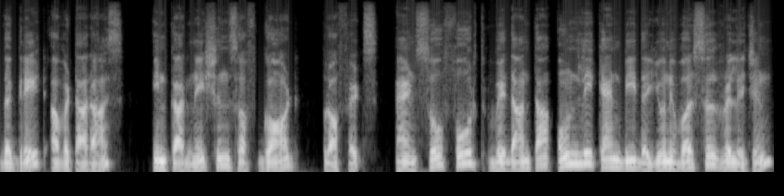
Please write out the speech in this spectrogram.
the great avatars, incarnations of God, prophets, and so forth. Vedanta only can be the universal religion,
